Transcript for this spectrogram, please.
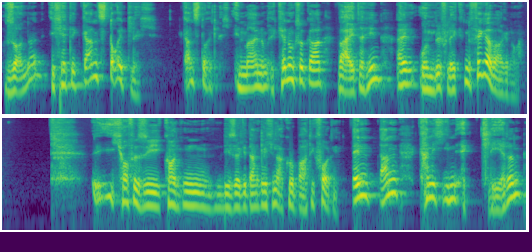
sondern ich hätte ganz deutlich ganz deutlich in meinem Erkennungsorgan weiterhin einen unbefleckten Finger wahrgenommen. Ich hoffe, Sie konnten dieser gedanklichen Akrobatik folgen. Denn dann kann ich Ihnen erklären,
